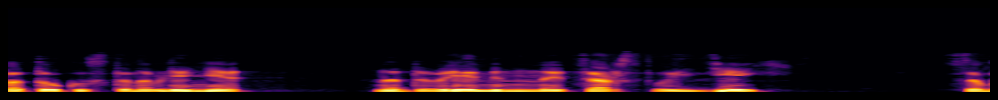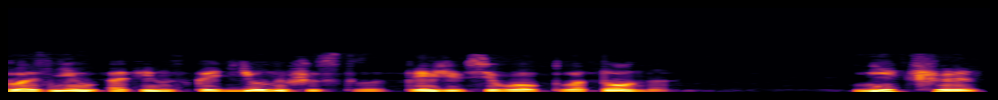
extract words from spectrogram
потоку становления надвременное царство идей, соблазнил афинское юношество, прежде всего Платона. Ницше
